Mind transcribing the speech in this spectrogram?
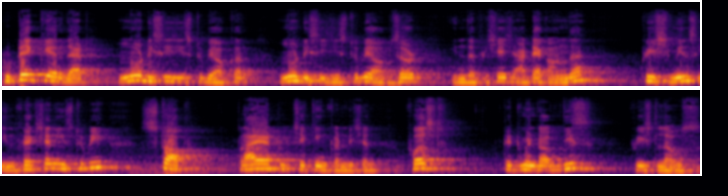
to take care that no disease is to be occur no disease is to be observed in the fishes attack on the fish means infection is to be stopped prior to checking condition. First treatment of this fish louse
